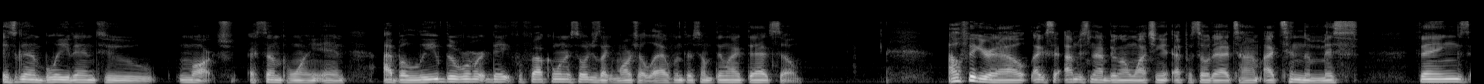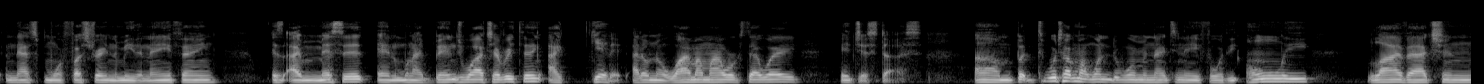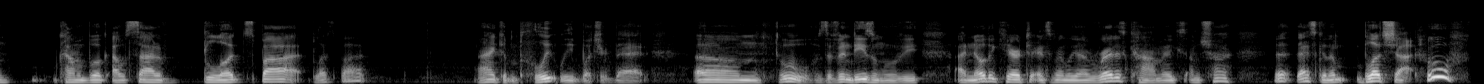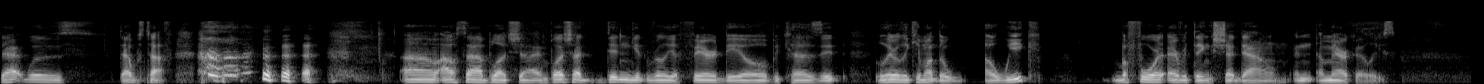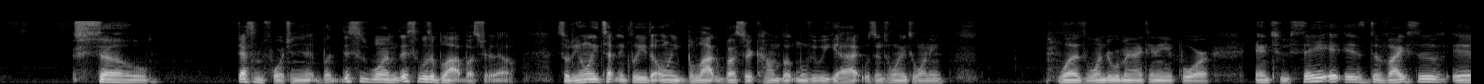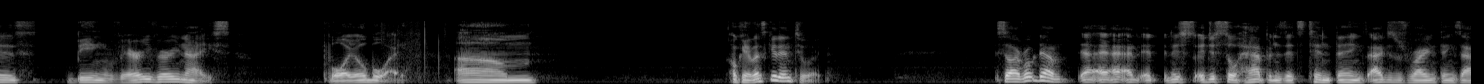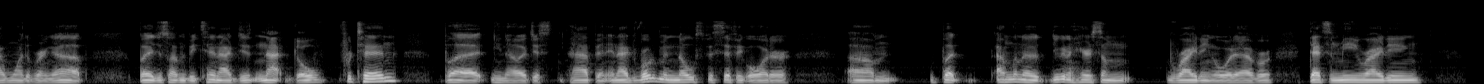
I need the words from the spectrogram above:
it's going to bleed into March at some. And I believe the rumored date for Falcon Winter Soldier is like March 11th or something like that. So I'll figure it out. Like I said, I'm just not big on watching an episode at a time. I tend to miss things, and that's more frustrating to me than anything. Is I miss it, and when I binge watch everything, I get it. I don't know why my mind works that way. It just does. Um, but we're talking about Wonder Woman 1984, the only live action comic book outside of Bloodspot. Bloodspot? I completely butchered that. Um, ooh, it's a Vin Diesel movie. I know the character intimately. I've read his comics. I'm trying. That, that's gonna Bloodshot. Whew, that was that was tough. um, outside Bloodshot, and Bloodshot didn't get really a fair deal because it literally came out the a week before everything shut down in America, at least. So that's unfortunate, but this is one. This was a blockbuster though. So the only technically the only blockbuster comic book movie we got was in 2020 was Wonder Woman 1984, and to say it is divisive is being very very nice. Boy oh boy. Um. Okay, let's get into it. So I wrote down. I, I, it, it, it just so happens it's ten things. I just was writing things I wanted to bring up, but it just happened to be ten. I did not go for ten, but you know it just happened, and I wrote them in no specific order. Um, but I'm gonna you're gonna hear some writing or whatever. That's me writing,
